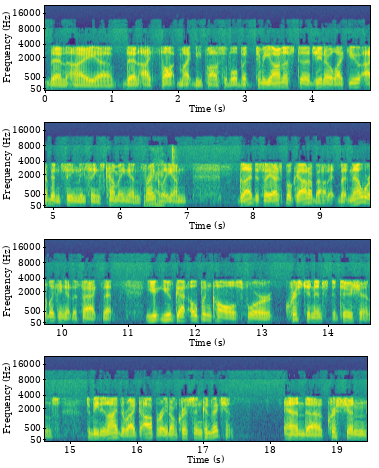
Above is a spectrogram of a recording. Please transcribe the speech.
than I uh, than I thought might be possible. But to be honest, uh, Gino, like you, I've been seeing these things coming, and frankly, right. I'm glad to say I spoke out about it. But now we're looking at the fact that you, you've got open calls for Christian institutions to be denied the right to operate on Christian conviction and uh, Christian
